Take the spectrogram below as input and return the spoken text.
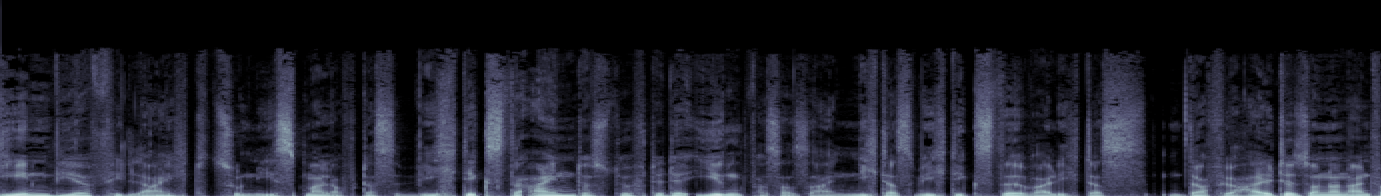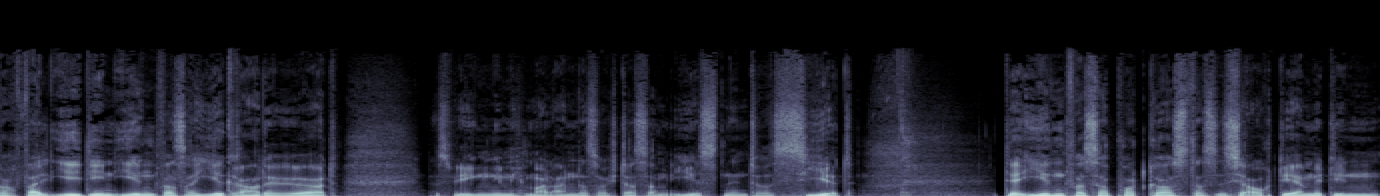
gehen wir vielleicht zunächst mal auf das Wichtigste ein. Das dürfte der Irgendwasser sein. Nicht das Wichtigste, weil ich das dafür halte, sondern einfach, weil ihr den Irgendwasser hier gerade hört. Deswegen nehme ich mal an, dass euch das am ehesten interessiert. Der Irgendwasser Podcast, das ist ja auch der mit den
